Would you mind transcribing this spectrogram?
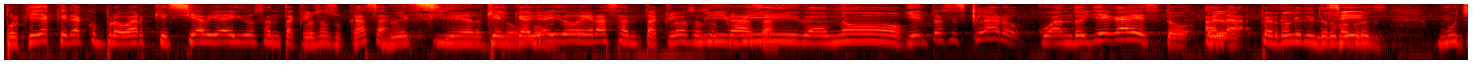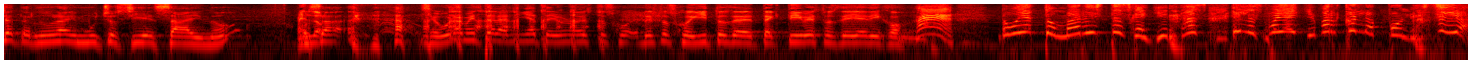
porque ella quería comprobar que sí había ido Santa Claus a su casa. No es cierto. Que el que había ido era Santa Claus a su Mi casa. vida, no. Y entonces, claro, cuando llega esto a Oye, la... Perdón que te interrumpa, Sí. pero mucha ternura y mucho CSI, ¿no? O sea, Seguramente la niña tenía uno de estos, de estos jueguitos de detective, estos de ella dijo, ah, me voy a tomar estas galletas y las voy a llevar con la policía.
